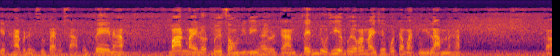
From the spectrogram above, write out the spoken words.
7 5 1 0 8 6 3ผมเป้นะครับบ้านใหม่รถมือสองยินดีให้บริการเต็นท์อยู่ที่อำเภอบ้านใหม่เชียงพุทธจังหวัดบุรีรัมย์นะครับก็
